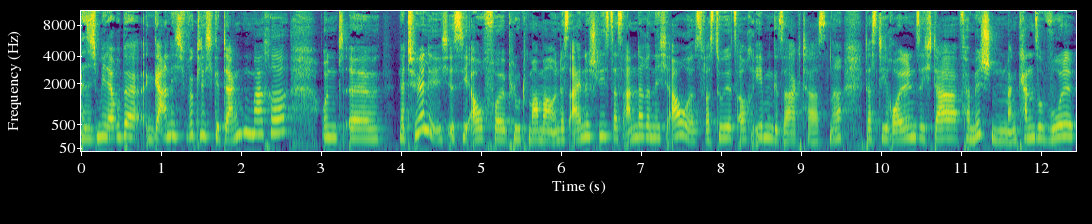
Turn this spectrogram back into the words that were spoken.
Dass ich mir darüber gar nicht wirklich Gedanken mache. Und äh, natürlich ist sie auch Vollblutmama. Und das eine schließt das andere nicht aus, was du jetzt auch eben gesagt hast, ne? dass die Rollen sich da vermischen. Man kann sowohl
